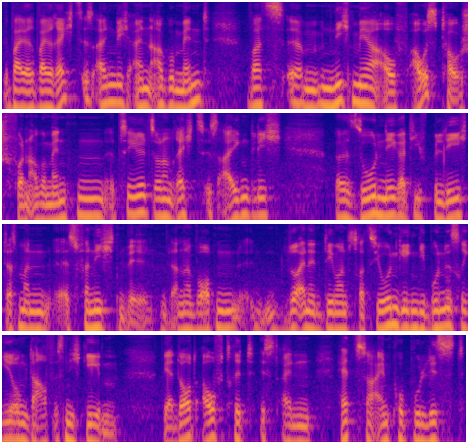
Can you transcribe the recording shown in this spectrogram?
weil, weil rechts ist eigentlich ein Argument, was ähm, nicht mehr auf Austausch von Argumenten zählt, sondern rechts ist eigentlich äh, so negativ belegt, dass man es vernichten will. Mit anderen Worten, so eine Demonstration gegen die Bundesregierung darf es nicht geben. Wer dort auftritt, ist ein Hetzer, ein Populist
